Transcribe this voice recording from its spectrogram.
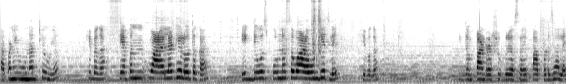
आपण हे उन्हात ठेवूया. हे बघा हे आपण वाळायला ठेवलं होतं का एक दिवस पूर्ण असं वाळवून घेतले. हे बघा. एकदम पांढरा शुभ्र असा हे पापड झालाय.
